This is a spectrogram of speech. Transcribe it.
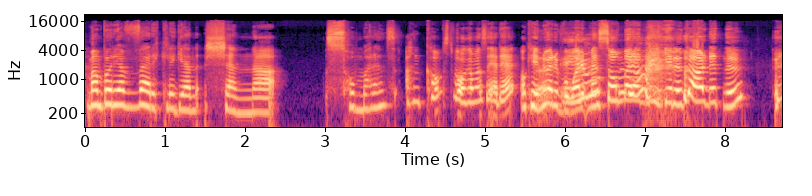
Man börjar verkligen känna sommarens ankomst, vågar man säga det? Okej, nu är det vår, jo, men sommaren ja. ligger runt hörnet nu.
